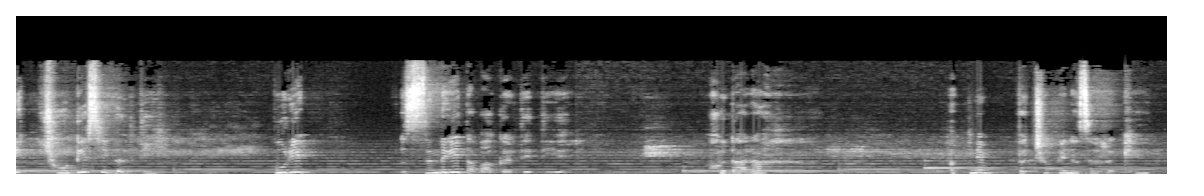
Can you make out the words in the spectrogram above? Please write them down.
एक छोटी सी गलती पूरी ज़िंदगी तबाह कर देती है। खुदारा, अपने बच्चों पे नज़र रखें।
